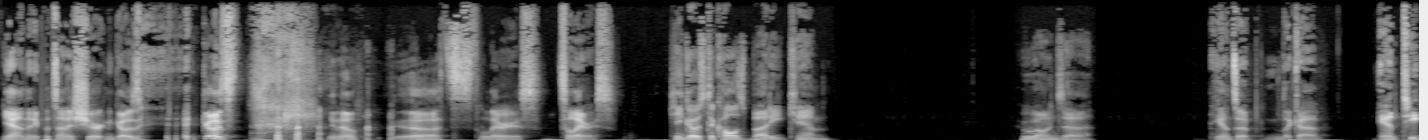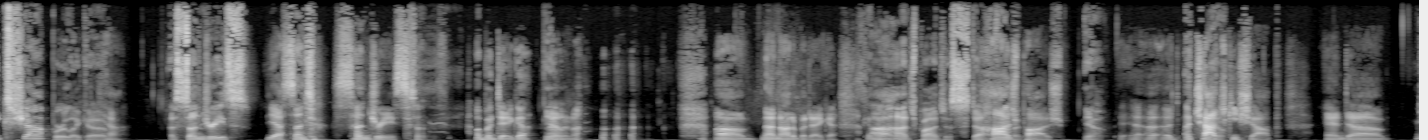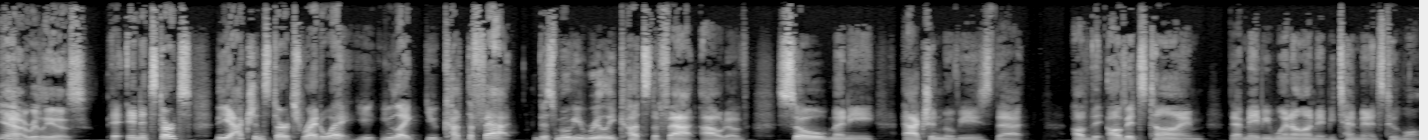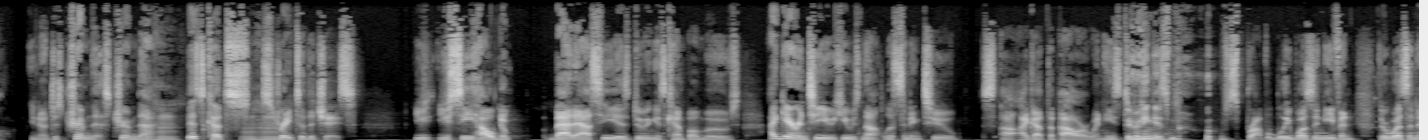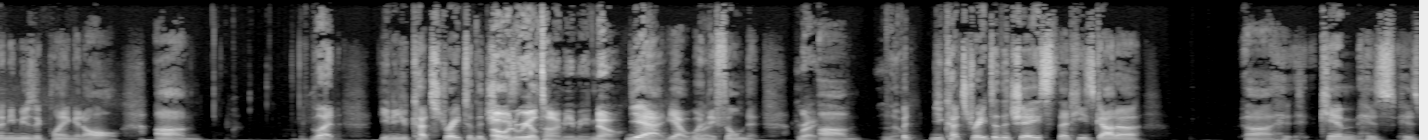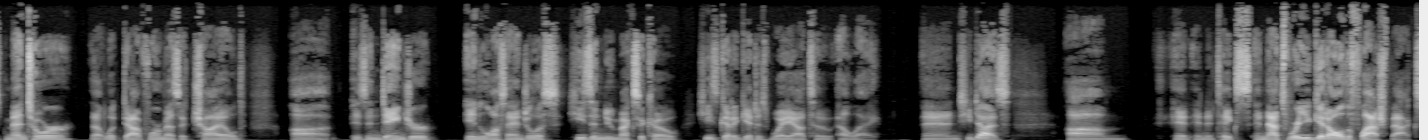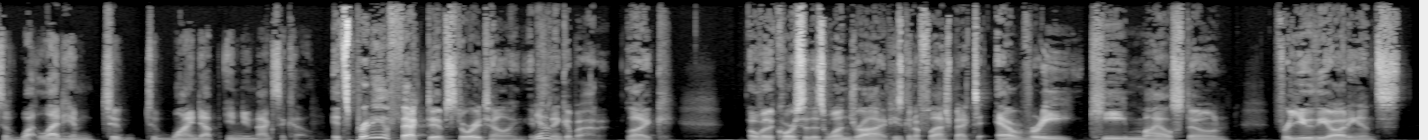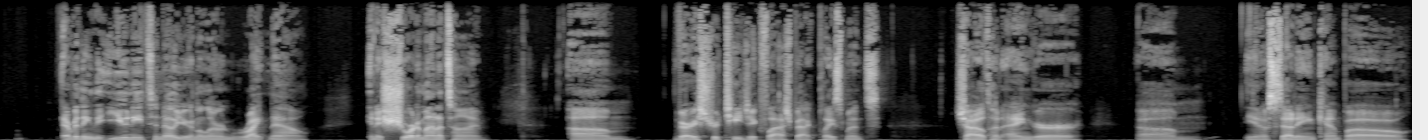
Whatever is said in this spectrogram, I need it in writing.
yeah, and then he puts on his shirt and goes, goes, you know, it's hilarious. It's hilarious. He goes to call his buddy Kim, who owns a He owns a like a antiques shop or like a yeah a sundries. yeah sun, sundries, Sun- a bodega. I don't know. um, no, not a bodega. It's kind of Um, a hodgepodge of a stuff. but- hodgepodge, Yeah. a, a, a tchotchke shop, and uh, Yeah, and- it really is. and it starts the action starts right away you you like you cut the fat this movie really cuts the fat out of so many action movies that of the of its time that maybe went on maybe 10 minutes too long you know just trim this trim that Mhm. this cuts Mhm. straight to the chase you you see how Yep. badass he is doing his kempo moves i guarantee you he was not listening to uh, i got the power when he's doing his moves probably wasn't even there wasn't any music playing at all um but you know you cut straight to the chase Oh, in real time, you mean? No. yeah no, yeah when they filmed it Right. um no. but you cut straight to the chase that he's got a uh kim his his mentor that looked out for him as a child uh is in danger in los angeles. He's in new mexico. He's got to get his way out to la and he does. Um it, and it takes and that's where you get all the flashbacks of what led him to to wind up in new mexico. It's pretty effective storytelling if Yeah. you think about it. Like over the course of this one drive, he's going to flash back to every key milestone for you, the audience. Everything that you need to know, you're going to learn right now in a short amount of time. Um, very strategic flashback placements, childhood anger, um, you know, studying Kempo,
